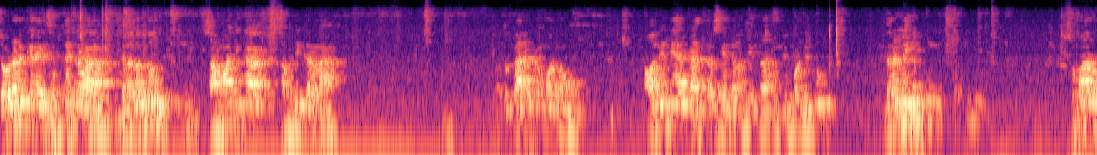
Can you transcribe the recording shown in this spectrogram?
ಚೌಡರಕೆರೆ ಸತ್ಯಾಗ್ರಹ ದಿನದಂದು ಸಾಮಾಜಿಕ ಸಬಲೀಕರಣ ಒಂದು ಕಾರ್ಯಕ್ರಮವನ್ನು ಆಲ್ ಇಂಡಿಯಾ ಪ್ಯಾಂಥರ್ ಸೇನೆ ವತಿಯಿಂದ ಹಮ್ಮಿಕೊಂಡಿದ್ದು. ಇದರಲ್ಲಿ ಸುಮಾರು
